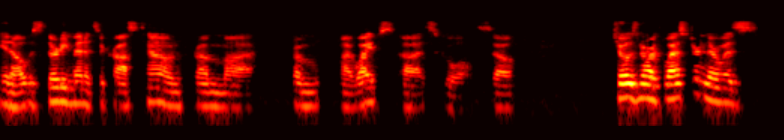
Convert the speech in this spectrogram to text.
you know, it was 30 minutes across town from uh, from my wife's uh, school. So chose Northwestern. There was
